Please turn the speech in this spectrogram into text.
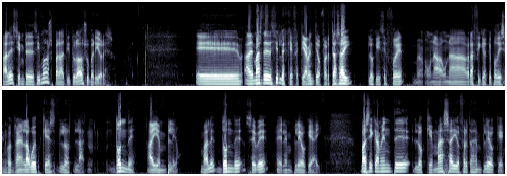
¿vale? Siempre decimos para titulados superiores. Eh, además de decirles que efectivamente ofertas hay, lo que hice fue una, una gráfica que podéis encontrar en la web que es los, la- dónde hay empleo, ¿vale? Dónde se ve el empleo que hay. Básicamente, lo que más hay ofertas de empleo que,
